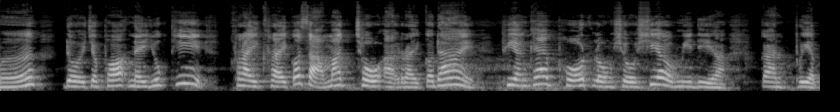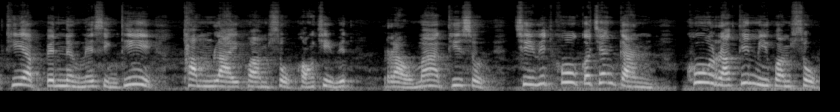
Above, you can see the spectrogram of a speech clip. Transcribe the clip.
มอ โดยเฉพาะในยุคที่ใครๆก็สามารถโชว์อะไรก็ได้ เพียงแค่โพสต์ลงโซเชียลมีเดีย การเปรียบเทียบเป็นหนึ่งในสิ่งที่ทำลายความสุขของชีวิตเรามากที่สุด ชีวิตคู่ก็เช่นกัน คู่รักที่มีความสุข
